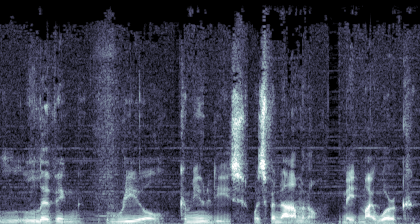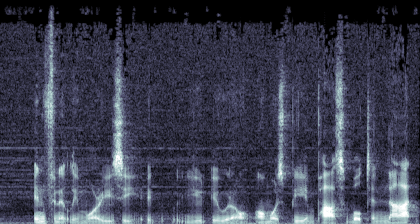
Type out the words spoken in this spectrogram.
living, real communities was phenomenal. Made my work infinitely more easy. It, you, it would almost be impossible to not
